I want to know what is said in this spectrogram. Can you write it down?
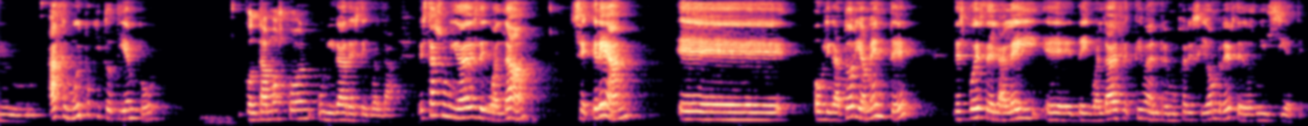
mm, hace muy poquito tiempo contamos con unidades de igualdad. Estas unidades de igualdad se crean eh, obligatoriamente después de la Ley eh, de Igualdad Efectiva entre Mujeres y Hombres de 2007.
